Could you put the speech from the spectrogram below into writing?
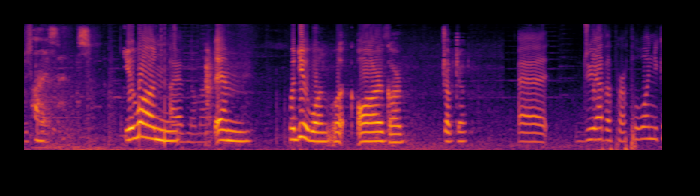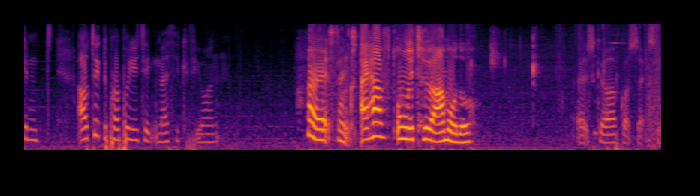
Yeah. Right. I'm just gonna. Do you want I have no map. um? What do you want? Like org or Jug jug. Uh, do you have a purple one? You can. I'll take the purple. You take the mythic if you want. Alright, thanks. I have only two ammo though. It's cool. I've got 16.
